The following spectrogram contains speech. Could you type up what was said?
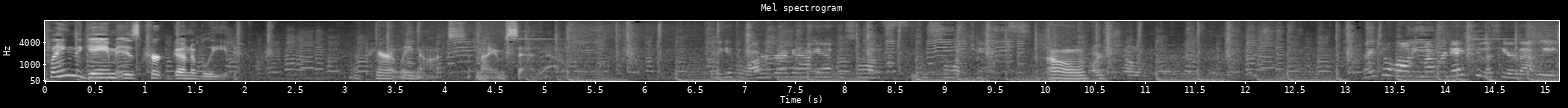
Playing the game is Kirk gonna bleed? Apparently not, and I am sad now. Did we get the water dragon out yet? We still have, we still have a chance. Oh. Rachel hauled him every day she was here that week,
